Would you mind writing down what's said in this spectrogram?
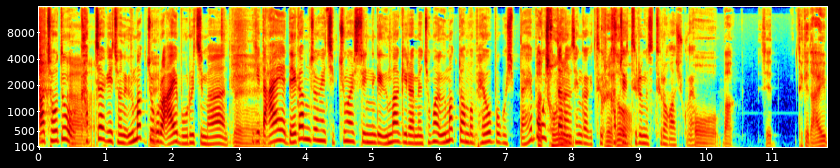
아 저도 아. 갑자기 저는 음악 쪽으로 아예 모르지만 네. 이게 나의 내 감정에 집중할 수 있는 게 음악이라면 정말 음악도 한번 배워보고 싶다 해보고 아, 싶다라는 생각이 들, 갑자기 들으면서 들어가지고요. 어, 막 이제 되게 나이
